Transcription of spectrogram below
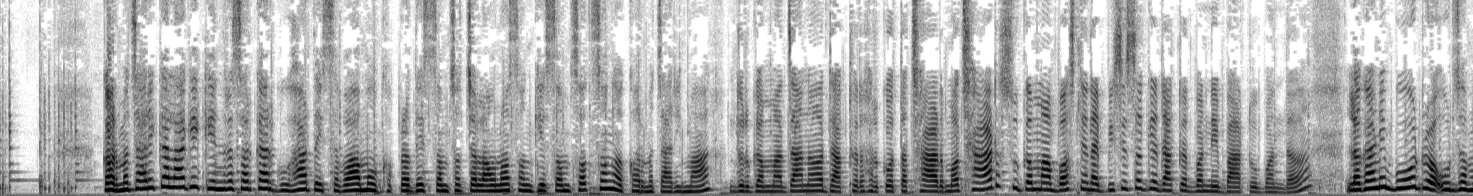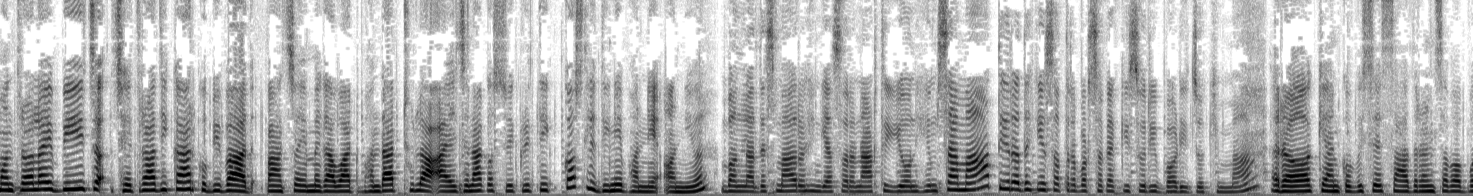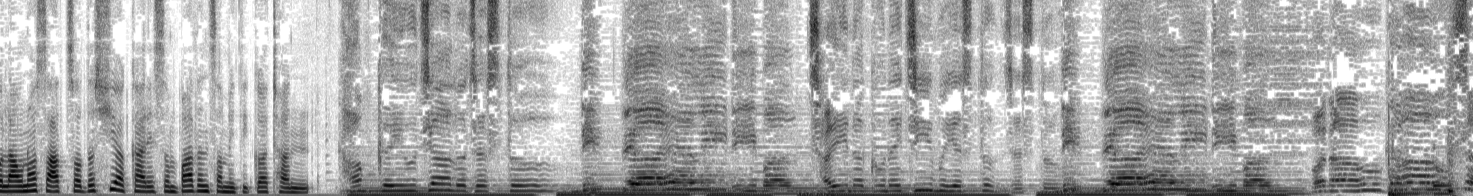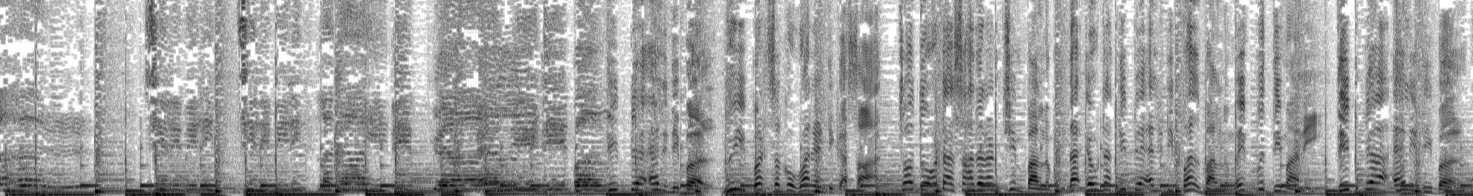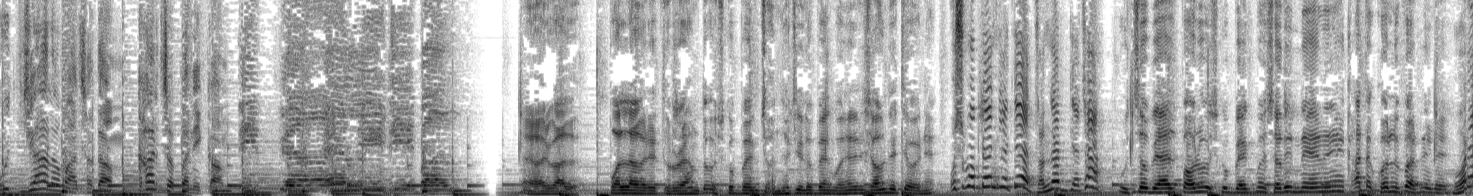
कर्मचारीका लागि केन्द्र सरकार गुहार्दै सभामुख प्रदेश संसद चलाउन संघीय संसदसँग कर्मचारी माग। दुर्गममा जान डाक्टरहरूको तछाड मछाड सुगममा बस्नेलाई विशेषज्ञ डाक्टर बन्ने बाटो बन्द। लगानी बोर्ड र ऊर्जा मन्त्रालय बीच क्षेत्राधिकारको विवाद पाँच सय मेगावाट भन्दा ठूला आयोजनाको स्वीकृति कसले दिने भन्ने अन्यल? बंगलादेशमा रोहिंग्या शरणार्थी यौन हिंसामा तेह्रदेखि सत्र वर्षका किशोरी बढ़ी जोखिममा। र क्यानको विशेष साधारण सभा बोलाउन सात सदस्यीय कार्य सम्पादन समिति गठन। उज्यालो जस्तो छैन कुनै चिम यस्तो जस्तो। बनाऊ गाउँ सहर। झिलिमिली झिलिमिली लगाई दिव्य एलइडी बल्ब। एलइडी बल्ब दुई वर्षको वारेन्टीका साथ चौधवटा साधारण चिम बाल्नुभन्दा एउटा दिव्य एलइडी बल्ब बाल्नुमै बुद्धिमानी। दिव्य एलइडी बल्ब उज्यालोमा छ दम खर्च पनि कम। दिव्य एलइडी बल्ब। पल्ला गरे तुरुराम त उसको ब्याङ्क झन्झटिलो ब्याङ्क भनेर रिसाउँदै थियो भने उसको ब्याङ्कले के झन्झट दिएछ। उच्च ब्याज पाउनु उसको ब्याङ्कमा सधैँ नयाँ नयाँ खाता खोल्नु पर्ने रे। हो र?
